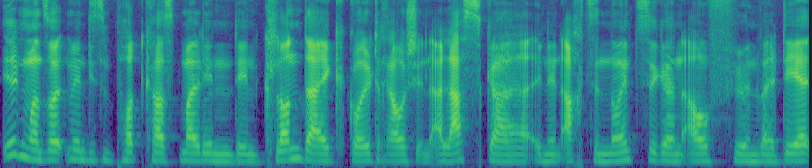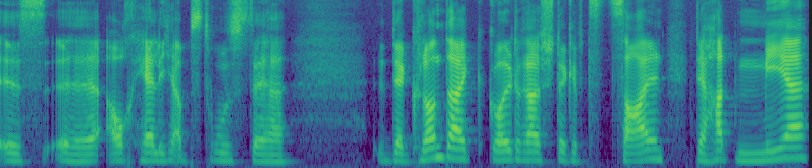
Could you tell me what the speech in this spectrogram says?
irgendwann sollten wir in diesem Podcast mal den, den Klondike-Goldrausch in Alaska in den 1890ern aufführen, weil der ist äh, auch herrlich abstrus. Der, der Klondike-Goldrausch, da gibt es Zahlen, der hat mehr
